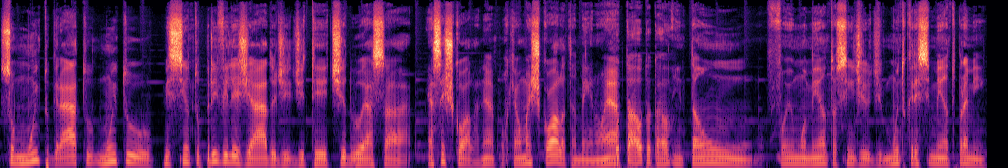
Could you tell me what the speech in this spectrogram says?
sou muito grato, muito me sinto privilegiado de, de ter tido essa, essa escola, né? Porque é uma escola também, não é? Total, total. Então, foi um momento, assim, de, de muito crescimento para mim.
